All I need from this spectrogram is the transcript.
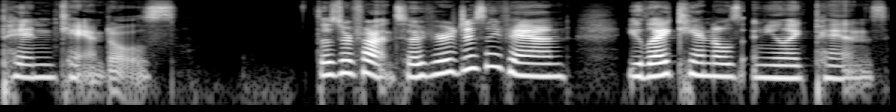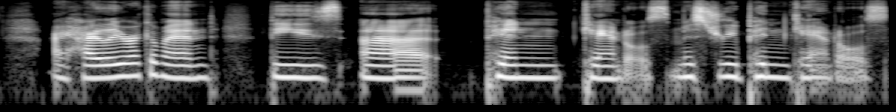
pin candles. Those are fun. So if you're a Disney fan, you like candles and you like pins, I highly recommend these uh pin candles, mystery pin candles.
